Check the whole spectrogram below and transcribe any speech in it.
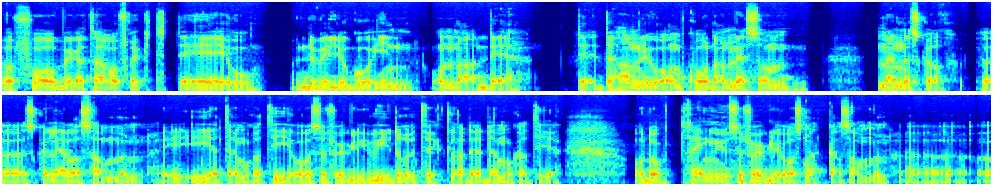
å forebygge terrorfrykt, det er jo Det vil jo gå inn under det. Det, det handler jo om hvordan vi som mennesker uh, skal leve sammen i, et demokrati, og selvfølgelig videreutvikle det demokratiet. Og da trenger vi jo selvfølgelig å snakke sammen. Uh,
